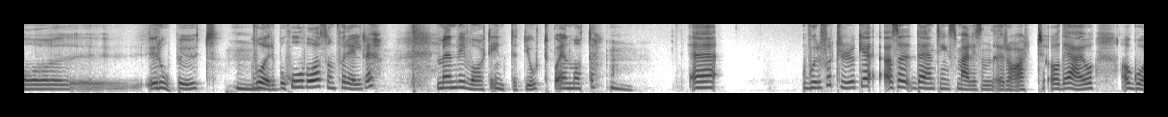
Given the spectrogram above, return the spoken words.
å eh, rope ut våre behov òg, som foreldre. Men vi var tilintetgjort på en måte. Eh, hvorfor tror du ikke altså Det er en ting som er litt sånn rart, og det er jo å gå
